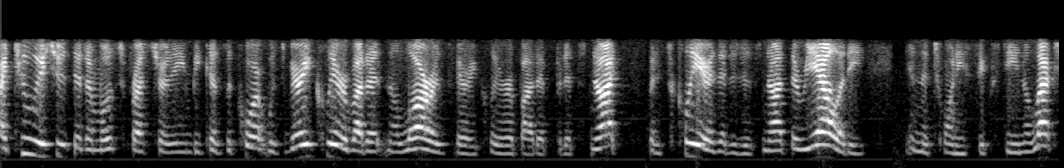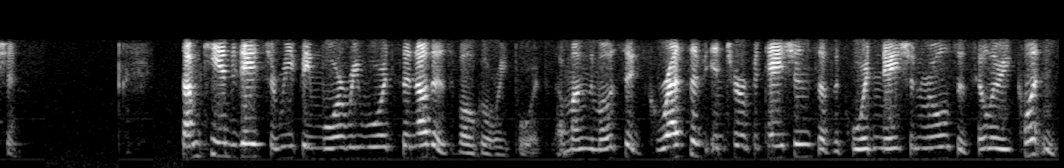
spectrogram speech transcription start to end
are two issues that are most frustrating because the court was very clear about it and the law is very clear about it, but it's not but it's clear that it is not the reality in the 2016 election. Some candidates are reaping more rewards than others, Vogel reports. Among the most aggressive interpretations of the coordination rules is Hillary Clinton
